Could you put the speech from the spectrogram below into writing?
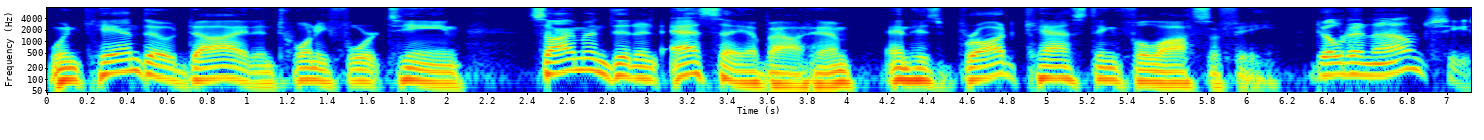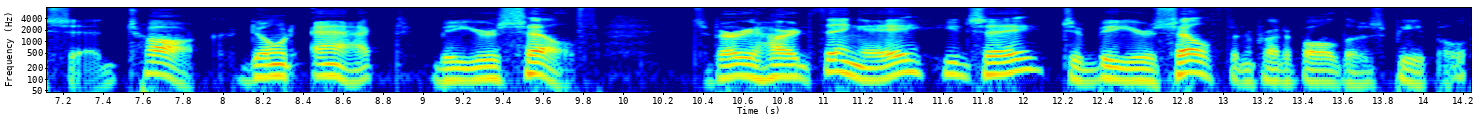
When Candow died in 2014, Simon did an essay about him and his broadcasting philosophy. Don't announce, he said. Talk. Don't act. Be yourself. It's a very hard thing, eh, he'd say, to be yourself in front of all those people.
